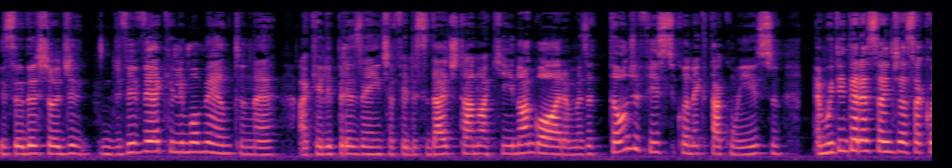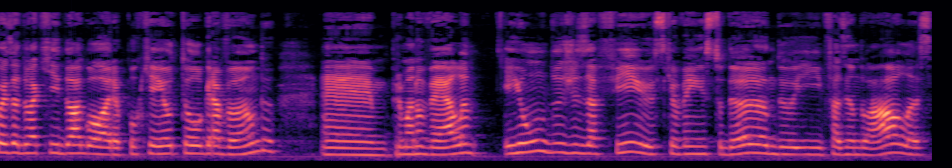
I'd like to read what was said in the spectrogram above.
E você deixou de, de viver aquele momento, né? Aquele presente. A felicidade está no aqui e no agora, mas é tão difícil se conectar com isso. É muito interessante essa coisa do aqui e do agora, porque eu tô gravando é, para uma novela e um dos desafios que eu venho estudando e fazendo aulas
